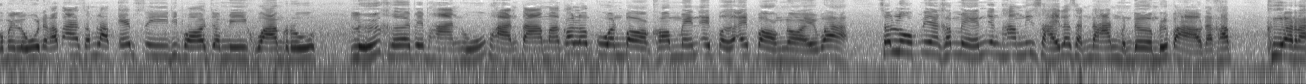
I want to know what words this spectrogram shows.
ก็ไม่รู้นะครับอ่าสำหรับ FC ที่พอจะมีความรู้ หรือเคยไปผ่านหูผ่านตามา ก็รบกวนบอกคอมเมนต์ไอ้เป๋อไอ้ป่องหน่อยว่า สรุปเนี่ยเขมรยังทำนิสัยและสันดานเหมือนเดิมหรือเปล่านะครับ คืออะไร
